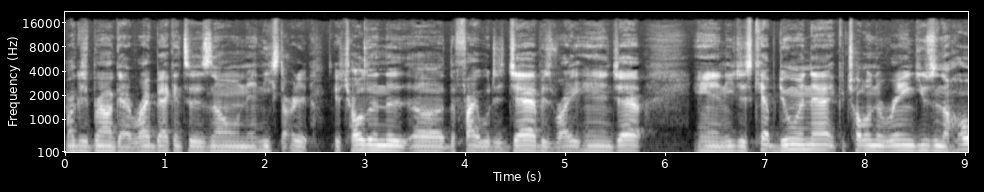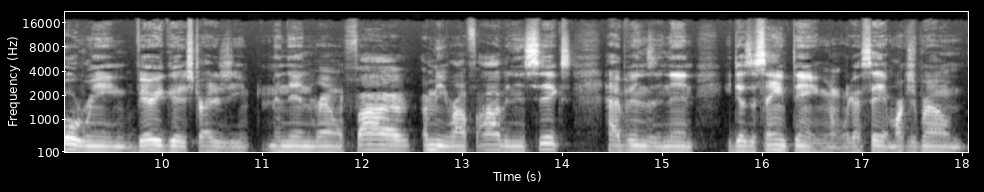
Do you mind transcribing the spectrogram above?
Marcus Browne got right back into his zone, and he started controlling the uh, the fight with his jab, his right hand jab and he just kept doing that, controlling the ring, using the whole ring. Very good strategy. And then round five, I mean round five, and then six happens, and then he does the same thing. Like I said, Marcus Browne,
